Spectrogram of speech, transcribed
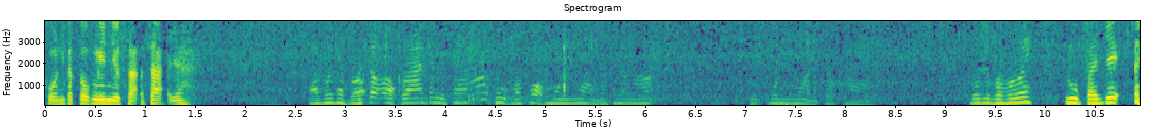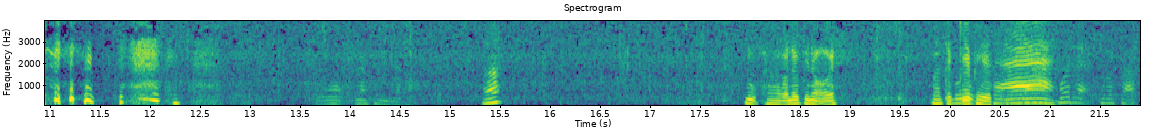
ฝนกระตกลินอยู่สะสะอย่าถ้าเพื่อนบอกต้องออกร้านท่านนี่ค่ะถูกมาเพาะมุนใหญ่นะพี่น้องเนาะ ลูกมุนม่วนเจ้าค่ะเบิดเลยบ่เฮ้ยรูปไปเจ๊ โอ้นาทีละค่ะฮะรูปหากันเด้อพี่น้องเอ้ยมาแต่เก็บเห็ด ค่ะเบิดแหละโทรศัพท์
